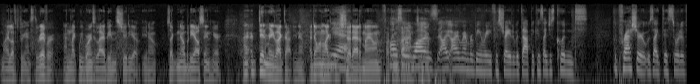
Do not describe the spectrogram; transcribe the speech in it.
My Love Took Me Down to the River and like we weren't allowed to be in the studio you know? It's like nobody else in here I, I didn't really like that you know I don't want to like Yeah. be shut out of my own fucking also, band it you know? was. I, I remember being really frustrated with that because I just couldn't. The pressure, it was like this sort of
